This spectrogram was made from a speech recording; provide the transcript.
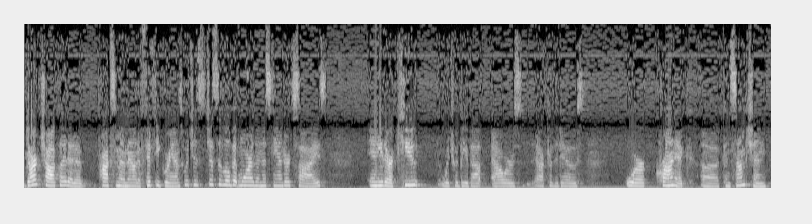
dark chocolate at an approximate amount of 50 grams, which is just a little bit more than the standard size, in either acute, which would be about hours after the dose, or chronic uh, consumption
